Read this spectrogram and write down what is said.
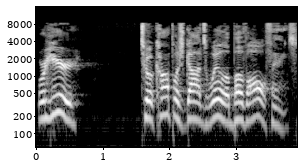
We're here to accomplish God's will above all things.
